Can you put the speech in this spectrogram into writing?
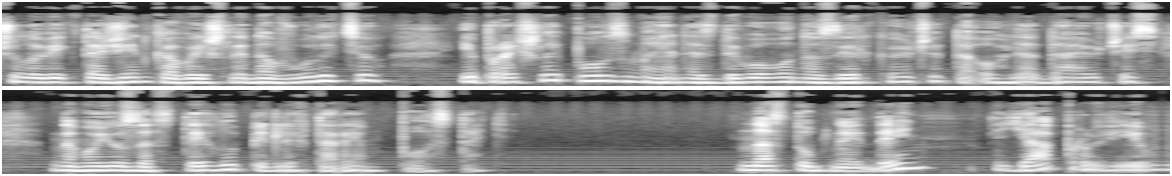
Чоловік та жінка вийшли на вулицю і пройшли повз мене, здивовано зиркаючи та оглядаючись на мою застиглу під ліхтарем постать. Наступний день я провів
